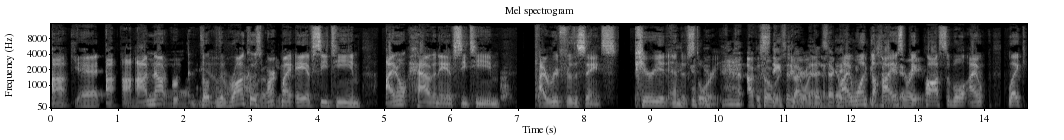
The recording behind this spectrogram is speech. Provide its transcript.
I, Get I, I, I'm not. The, the Broncos aren't my AFC team. I don't have an AFC team. I root for the Saints. Period. End of story. October says I want that second. I want the highest pick possible. I like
